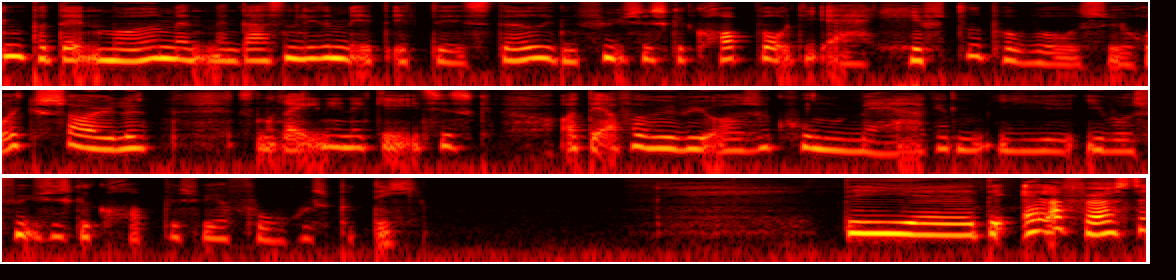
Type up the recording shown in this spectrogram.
dem på den måde, men, men der er sådan ligesom et, et, øh, sted i den fysiske krop, hvor de er hæftet på vores øh, rygsøjle, sådan rent energetisk, og derfor vil vi også kunne mærke dem i, øh, i vores fysiske krop, hvis vi har fokus på det. Det, det allerførste,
